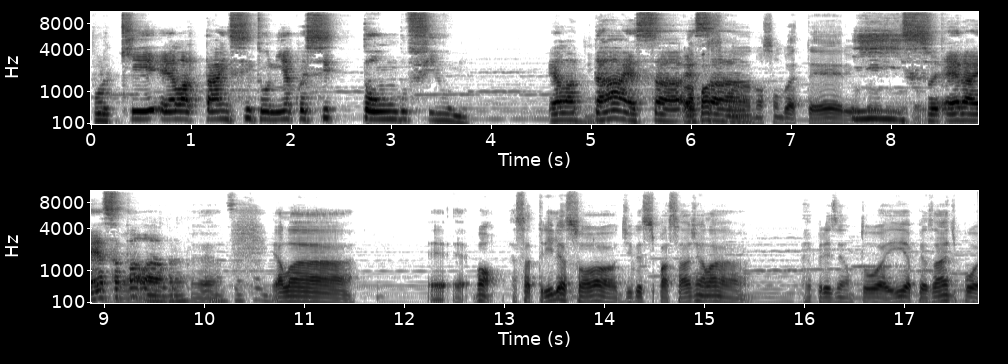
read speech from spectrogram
porque ela tá em sintonia com esse tom do filme. Ela dá essa. Ela essa... passa uma noção do etéreo. Isso, do... era essa é, palavra. É. Ela é, é, bom, essa trilha só, diga-se de passagem, ela representou aí, apesar de, pô,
